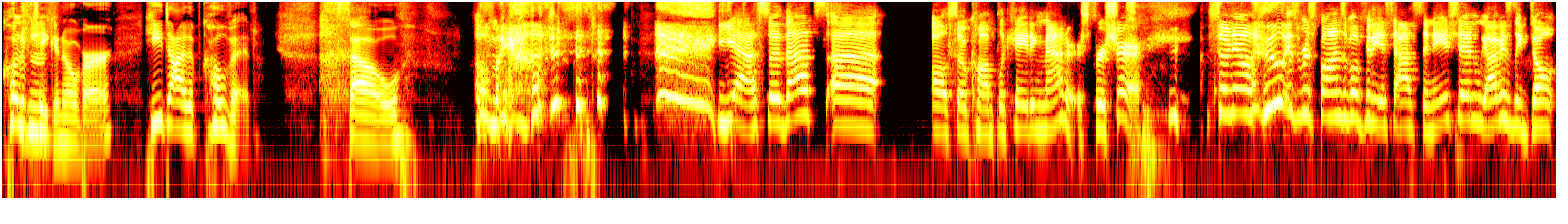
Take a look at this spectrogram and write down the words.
could have mm-hmm. taken over, he died of COVID. So Oh my god. yeah, so that's uh also complicating matters for sure. so now who is responsible for the assassination? We obviously don't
